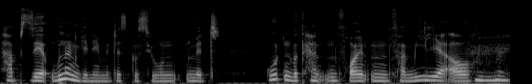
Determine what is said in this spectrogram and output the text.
habe sehr unangenehme Diskussionen mit guten Bekannten, Freunden, Familie auch Mhm.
